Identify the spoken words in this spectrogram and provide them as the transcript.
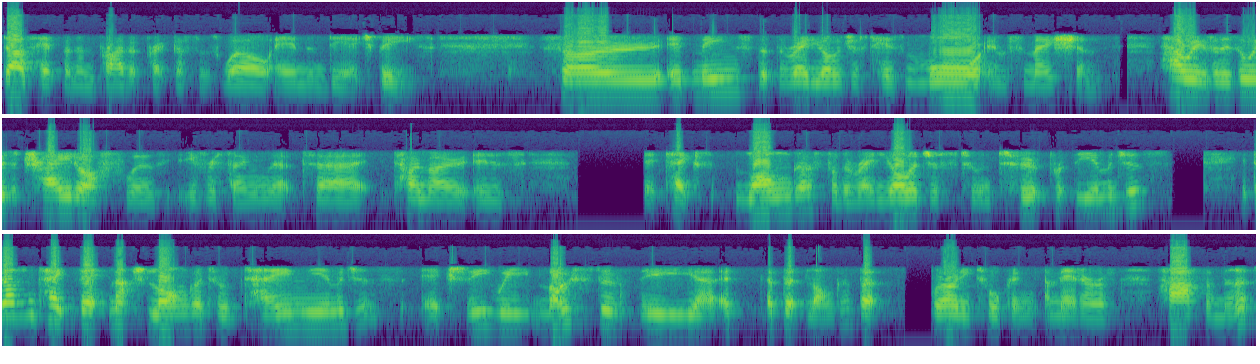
does happen in private practice as well and in DHBs. So it means that the radiologist has more information. However, there's always a trade-off with everything that uh, TOMO is, it takes longer for the radiologist to interpret the images it doesn't take that much longer to obtain the images. Actually, we most of the uh, a, a, bit longer, but we're only talking a matter of half a minute.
